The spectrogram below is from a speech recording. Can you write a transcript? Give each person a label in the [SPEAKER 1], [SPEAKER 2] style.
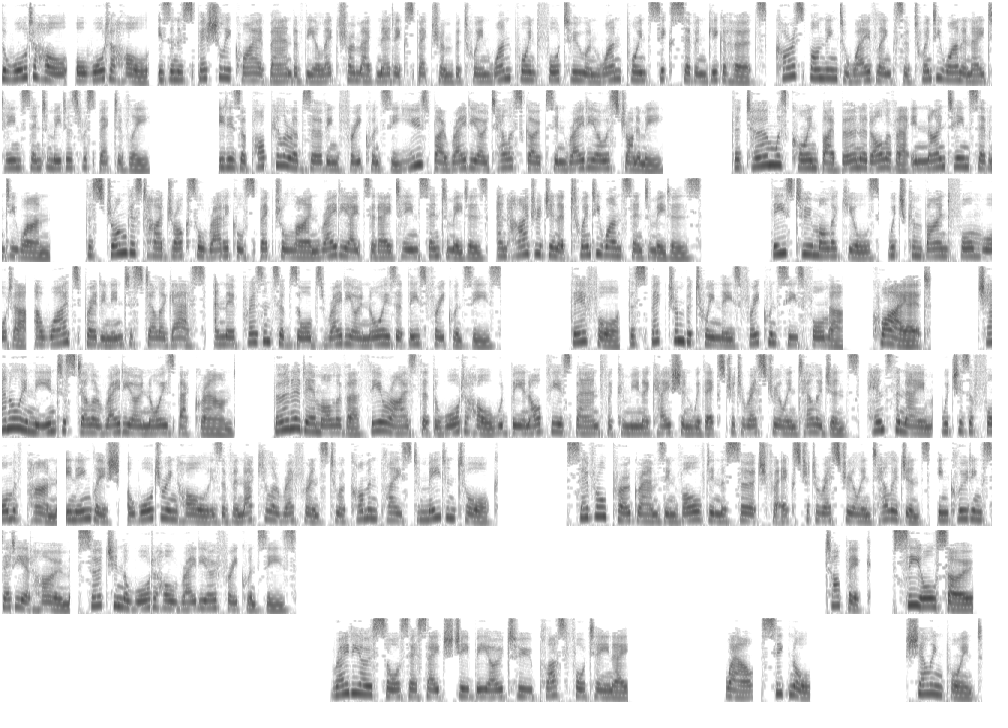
[SPEAKER 1] The waterhole, or water hole, is an especially quiet band of the electromagnetic spectrum between 1.42 and 1.67 GHz, corresponding to wavelengths of 21 and 18 cm respectively. It is a popular observing frequency used by radio telescopes in radio astronomy. The term was coined by Bernard Oliver in 1971. The strongest hydroxyl radical spectral line radiates at 18 cm, and hydrogen at 21 cm. These two molecules, which combined form water, are widespread in interstellar gas, and their presence absorbs radio noise at these frequencies. Therefore, the spectrum between these frequencies form a quiet channel in the interstellar radio noise background. Bernard M. Oliver theorized that the waterhole would be an obvious band for communication with extraterrestrial intelligence, hence the name, which is a form of pun. In English, a watering hole is a vernacular reference to a common place to meet and talk. Several programs involved in the search for extraterrestrial intelligence, including SETI at Home, search in the waterhole radio frequencies. Topic. See also Radio source SHGB02 plus 14A WOW, signal Schelling point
